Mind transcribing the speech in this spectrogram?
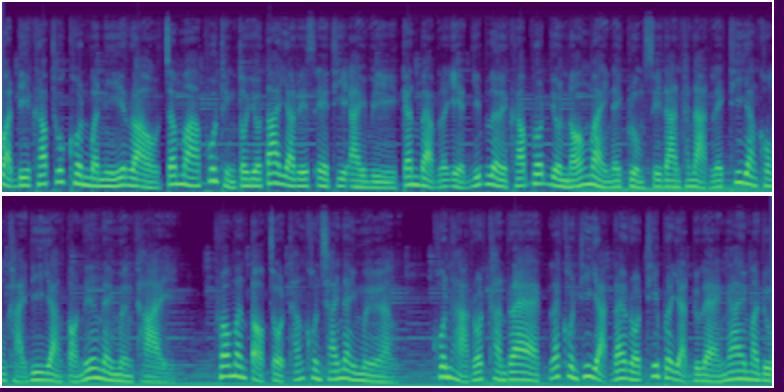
วัสดีครับทุกคนวันนี้เราจะมาพูดถึง Toyota Yaris ATIV กันแบบละเอียดยิบเลยครับ รถยนต์น้องใหม่ในกลุ่มซีดานขนาดเล็กที่ยังคงขายดีอย่างต่อเนื่องในเมืองไทย เพราะมันตอบโจทย์ทั้งคนใช้ในเมือง คนหารถคันแรก และคนที่อยากได้รถที่ประหยัดดูแลง่ายมาดู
